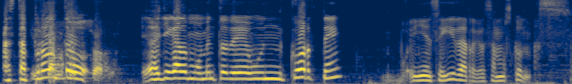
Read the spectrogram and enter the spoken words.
Hasta pronto. Ha llegado el momento de un corte y enseguida regresamos con más.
